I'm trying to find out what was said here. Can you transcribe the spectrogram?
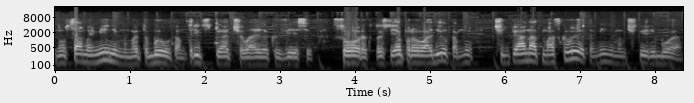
ну, самый минимум это было там 35 человек в весе, 40. То есть я проводил там, ну, чемпионат Москвы это минимум 4 боя.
